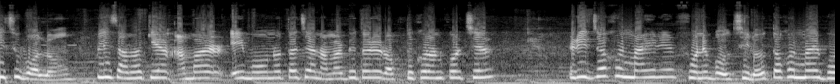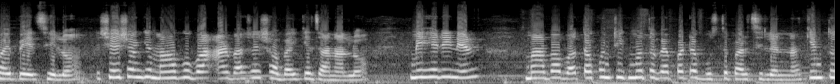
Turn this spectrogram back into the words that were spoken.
কিছু বলো। প্লিজ আমাকে, আমার এই মৌনতা যেন আমার ভেতরে রক্তক্ষরণ করছে। রিজ যখন মাহিরের ফোনে বলছিল, তখন মায়ের ভয় পেয়েছিল। সেই সঙ্গে মাহবুবা আর বাসায় সবাইকে জানালো। মেহেরিনের মা বাবা তখন ঠিকমতো ব্যাপারটা বুঝতে পারছিলেন না, কিন্তু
